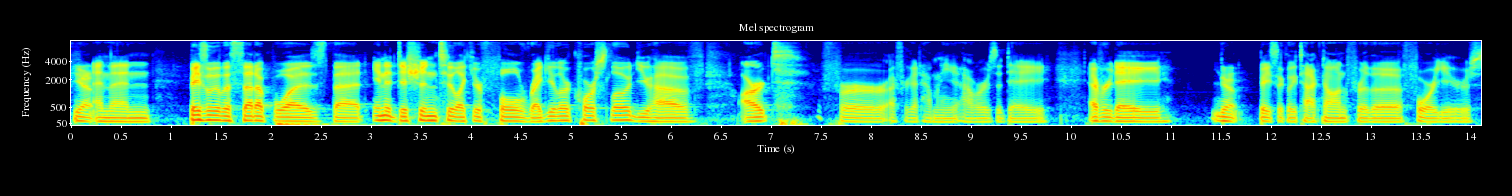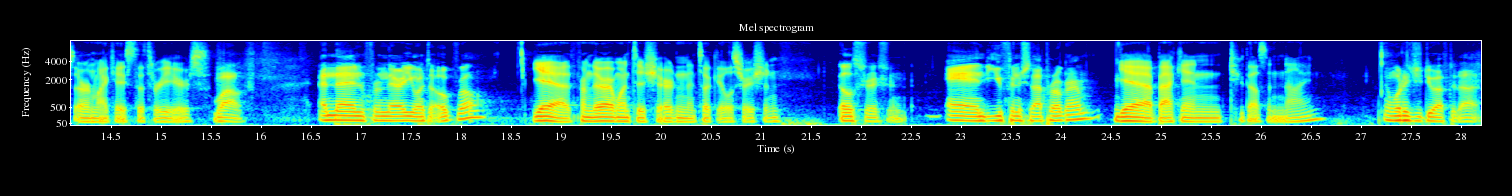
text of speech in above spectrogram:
Yeah. And then basically the setup was that in addition to like your full regular course load, you have art for I forget how many hours a day every day yeah. basically tacked on for the 4 years or in my case the 3 years. Wow. And then from there, you went to Oakville Yeah, from there I went to Sheridan and took illustration. illustration, and you finished that program. Yeah, back in 2009. And what did you do after that?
